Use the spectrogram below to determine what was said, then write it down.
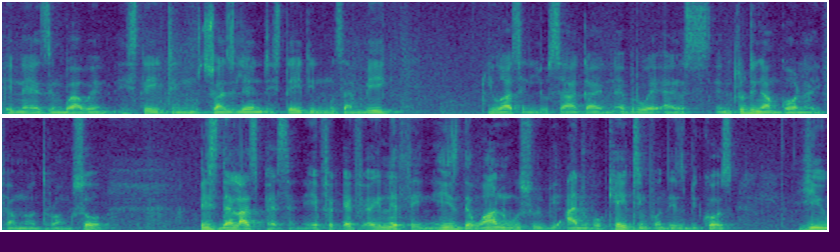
in uh, Zimbabwe, he stayed in Swaziland, he stayed in Mozambique, he was in Lusaka and everywhere else, including Angola, if I'm not wrong. So he's the last person. If, if anything, he's the one who should be advocating for this because he,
